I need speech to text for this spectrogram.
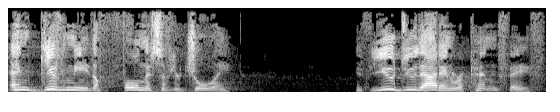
and give me the fullness of your joy. If you do that in repentant faith,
